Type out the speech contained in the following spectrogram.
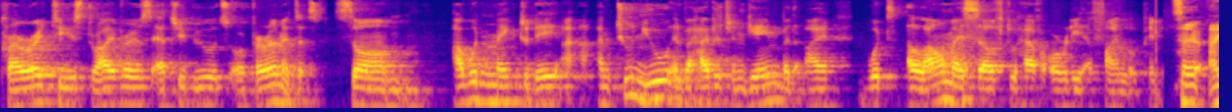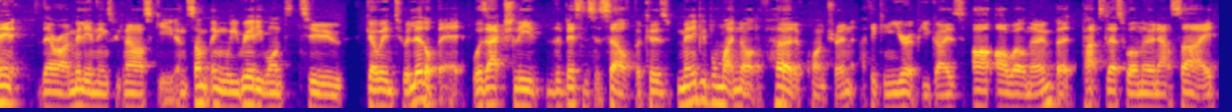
priorities, drivers, attributes, or parameters. So um, I wouldn't make today, I, am too new in the hydrogen game, but I would allow myself to have already a final opinion. So, I mean, there are a million things we can ask you, and something we really wanted to go into a little bit was actually the business itself, because many people might not have heard of Quantron. I think in Europe, you guys are, are well known, but perhaps less well known outside.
